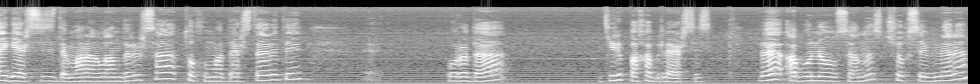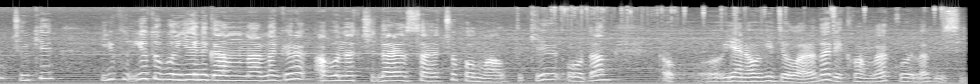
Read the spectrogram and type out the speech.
Əgər sizi də maraqlandırırsa, toxuma dərsləridir. Orada girib baxa bilərsiniz. Və abunə olsanız çox sevinərəm. Çünki YouTube-un yeni qanunlarına görə abunəçilərin sayı çox olmalıdır ki, oradan yəni o videolara da reklamlar qoyula bilsin.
